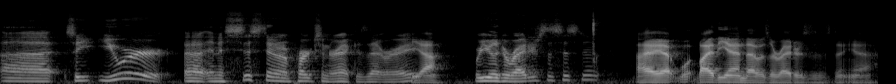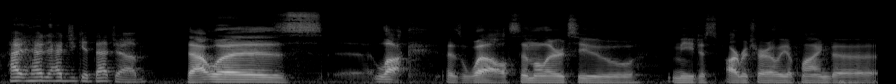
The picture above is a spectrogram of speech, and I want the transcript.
Uh, so you were uh, an assistant on Parks and Rec, is that right? yeah Were you like a writer's assistant? I uh, w- by the end I was a writer's assistant yeah How how how'd you get that job? That was uh, luck as well, similar to me just arbitrarily applying to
